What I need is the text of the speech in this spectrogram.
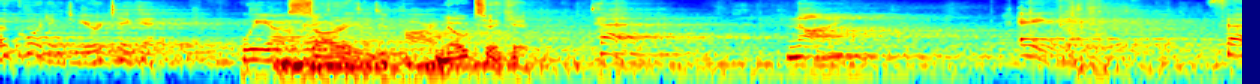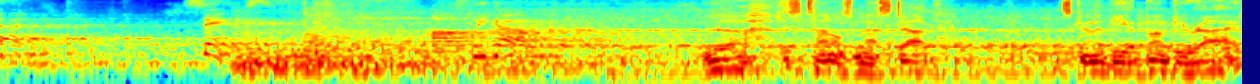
According to your ticket, we are Sorry. ready to depart. No ticket. Ten, nine, eight, seven, six. Off we go. Ugh, this tunnel's messed up. It's gonna be a bumpy ride.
